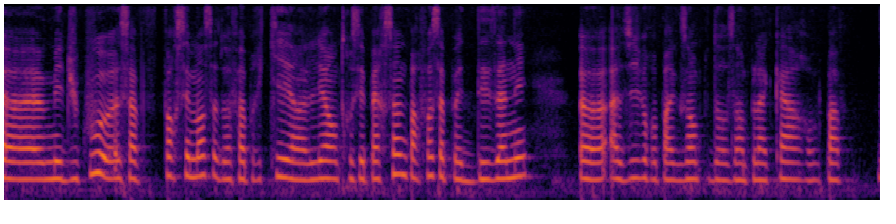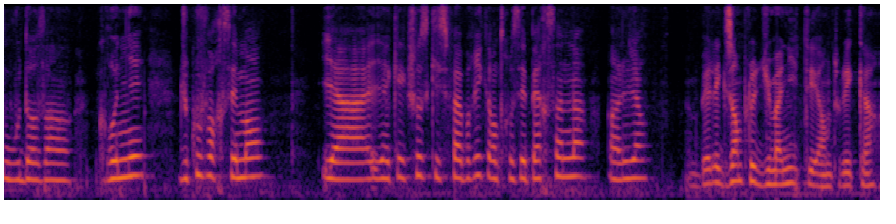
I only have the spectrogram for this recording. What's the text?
Euh, mais du coup, euh, ça, forcément, ça doit fabriquer un lien entre ces personnes. Parfois, ça peut être des années euh, à vivre, par exemple, dans un placard ou dans un grenier. Du coup, forcément, il y a, y a quelque chose qui se fabrique entre ces personnes-là, un lien. Un bel exemple d'humanité en tous les cas.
